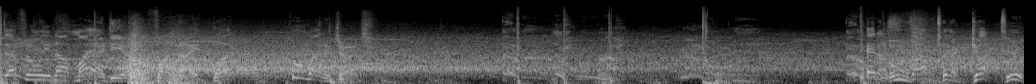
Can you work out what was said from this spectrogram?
Definitely not my idea of a fun night, but who am I to judge? And a Oof. stop to the gut, too.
